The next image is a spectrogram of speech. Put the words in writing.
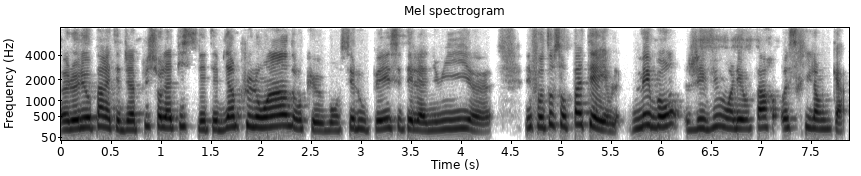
le léopard était déjà plus sur la piste, il était bien plus loin. Donc, bon, c'est loupé, c'était la nuit. les photos sont pas terribles. Mais bon, j'ai vu mon léopard au Sri Lanka.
